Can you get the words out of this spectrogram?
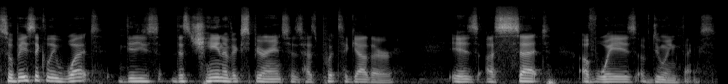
so basically what these this chain of experiences has put together is a set of ways of doing things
